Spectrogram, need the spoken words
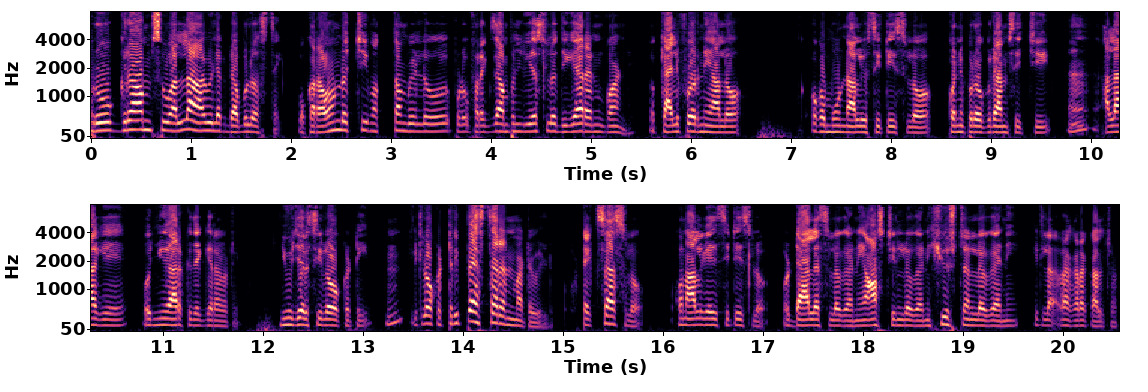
ప్రోగ్రామ్స్ వల్ల వీళ్ళకి డబ్బులు వస్తాయి. ఒక రౌండ్ వచ్చి మొత్తం వీళ్ళు ఇప్పుడు ఫర్ ఎగ్జాంపుల్ యుఎస్లో దిగారనుకోండి కాలిఫోర్నియాలో ఒక మూడు నాలుగు సిటీస్లో కొన్ని ప్రోగ్రామ్స్ ఇచ్చి అలాగే ఓ న్యూయార్క్ దగ్గర ఒకటి న్యూ జెర్సీలో ఒకటి ఇట్లా ఒక ట్రిప్ వేస్తారనమాట వీళ్ళు. టెక్సాస్లో ఓ నాలుగైదు సిటీస్లో ఓ డాలస్లో కానీ ఆస్టిన్లో కానీ హ్యూస్టన్లో కానీ ఇట్లా రకరకాల చోట.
